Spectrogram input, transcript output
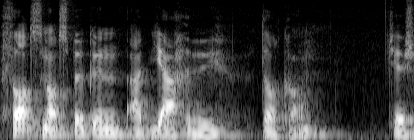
thoughts not spoken at yahoo.com. Cheers.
